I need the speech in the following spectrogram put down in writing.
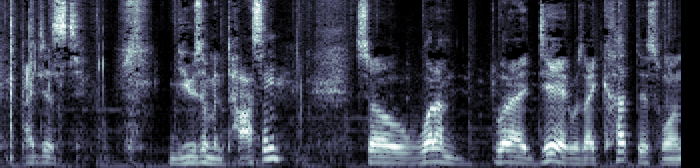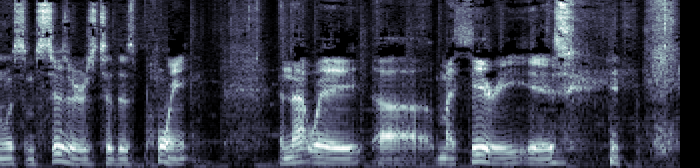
I just use them and toss them. So what I'm what I did was I cut this one with some scissors to this point, and that way uh, my theory is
